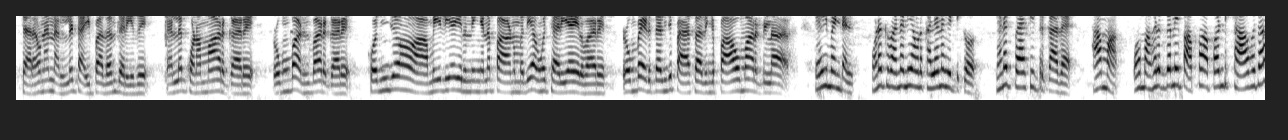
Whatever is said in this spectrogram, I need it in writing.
சரவணன் நல்ல டைப்பா தான் தெரியுது நல்ல குணமா இருக்காரு ரொம்ப அன்பா இருக்காரு கொஞ்சம் அமைதியா இருந்தீங்கன்னா பானுமதி அவங்க சரியாயிருவாரு ரொம்ப எடுத்தறிஞ்சு பேசாதீங்க பாவமா இருக்குல்ல ஏய் மெண்டல் உனக்கு வேணா நீ அவனை கல்யாணம் கட்டிக்கோ எனக்கு பேசிட்டு இருக்காத ஆமா உன் மகளுக்கு தானே இப்ப அப்பா அப்பான்ட்டு சாவுதா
